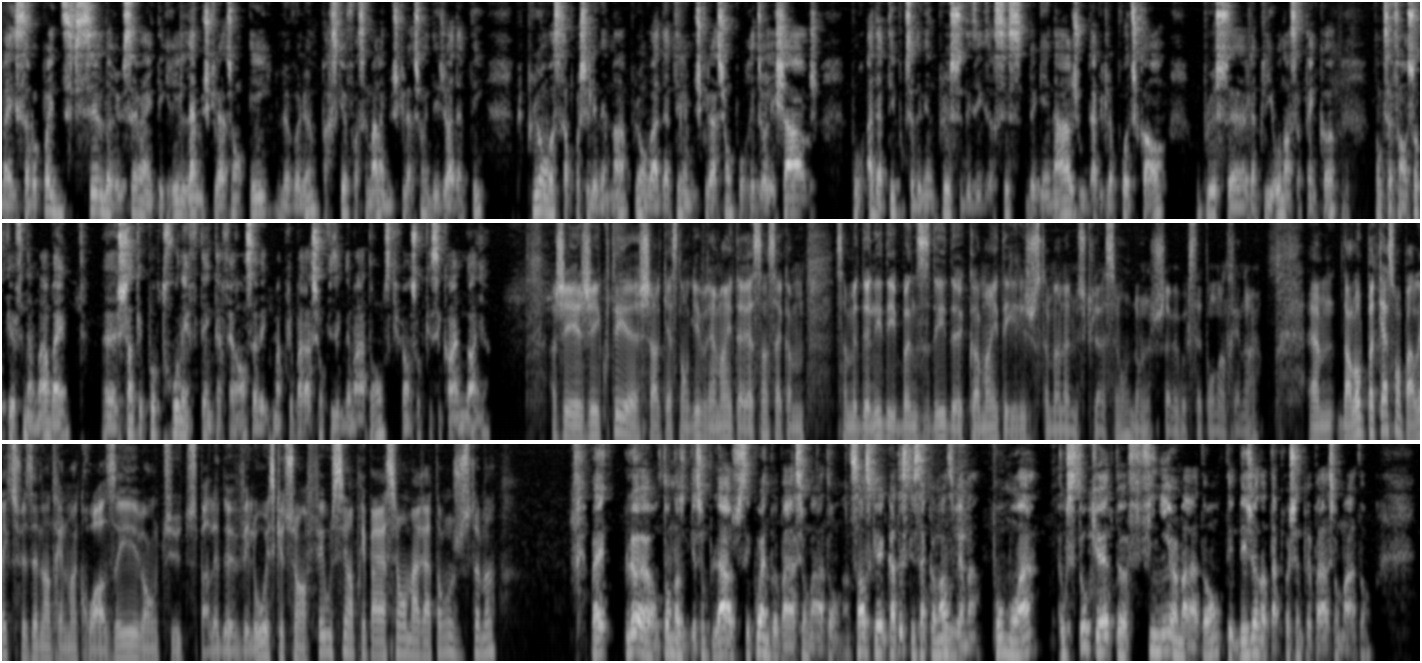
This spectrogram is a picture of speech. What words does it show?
ben, ça va pas être difficile de réussir à intégrer la musculation et le volume parce que forcément la musculation est déjà adaptée. Puis plus on va se rapprocher de l'événement, plus on va adapter la musculation pour réduire les charges, pour adapter pour que ça devienne plus des exercices de gainage ou avec le poids du corps ou plus euh, la plio dans certains cas. Mm-hmm. Donc ça fait en sorte que finalement, ben, euh, je sens qu'il n'y a pas trop d'interférence avec ma préparation physique de marathon, ce qui fait en sorte que c'est quand même gagnant. Ah, j'ai écouté euh, Charles Castonguay, vraiment intéressant. Ça comme ça donné des bonnes idées de comment intégrer justement la musculation. Donc, je ne savais pas que c'était ton entraîneur. dans l'autre podcast, on parlait que tu faisais de l'entraînement croisé, donc tu, parlais de vélo. Est-ce que tu en fais aussi en préparation marathon, justement? Bien, là, on tombe dans une question plus large. C'est quoi une préparation marathon? Dans le sens que quand est-ce que ça commence vraiment? Pour moi, aussitôt que tu as fini un marathon, tu es déjà dans ta prochaine préparation marathon.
